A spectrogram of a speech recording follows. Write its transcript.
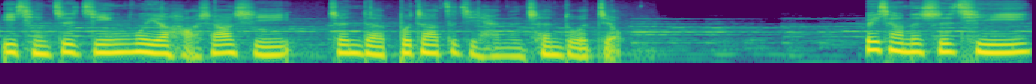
疫情至今未有好消息，真的不知道自己还能撑多久。非常的时期，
